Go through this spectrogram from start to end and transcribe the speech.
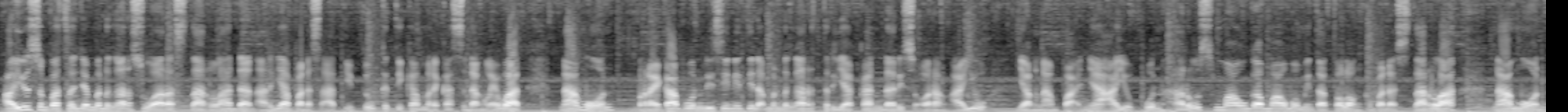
Ayu sempat saja mendengar suara Starla dan Arya pada saat itu ketika mereka sedang lewat. Namun, mereka pun di sini tidak mendengar teriakan dari seorang Ayu yang nampaknya Ayu pun harus mau gak mau meminta tolong kepada Starla. Namun,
